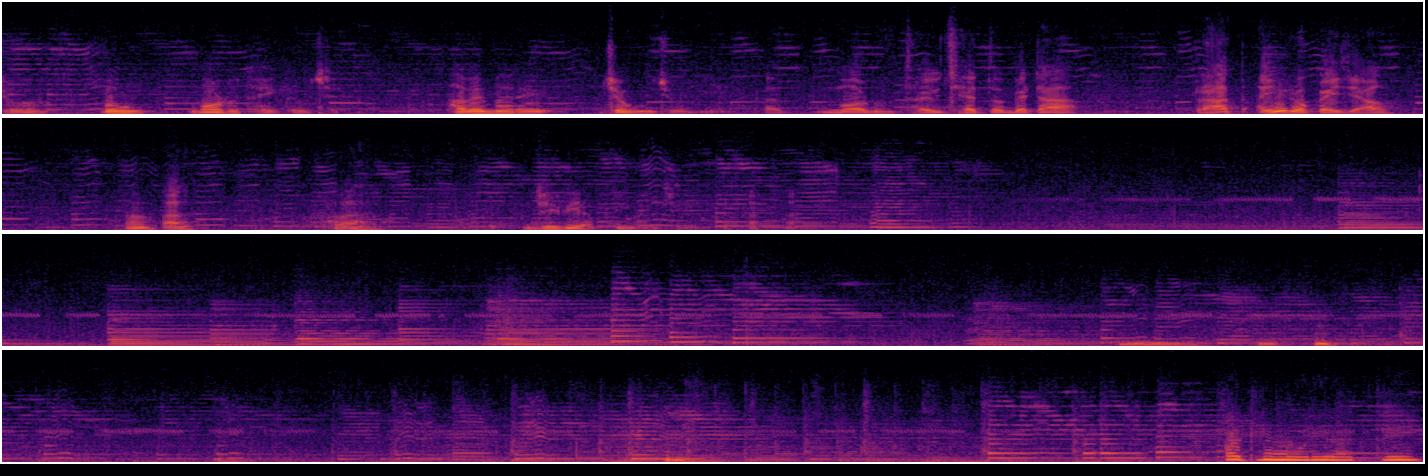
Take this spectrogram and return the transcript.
જો બહુ મોડું થઈ ગયું છે. હવે મારે જવું જોઈએ. મોડું થયું છે તો બેટા રાત અહીં રોકાઈ જાઓ. હા? હા? હા. જેવી આપની મરજી. આટલી મોડી રાત થઈ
